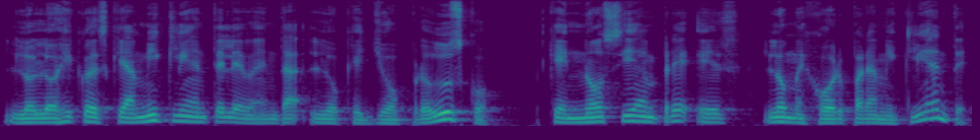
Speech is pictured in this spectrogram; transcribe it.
Lo lógico es que a mi cliente le venda lo que yo produzco, que no siempre es lo mejor para mi cliente.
